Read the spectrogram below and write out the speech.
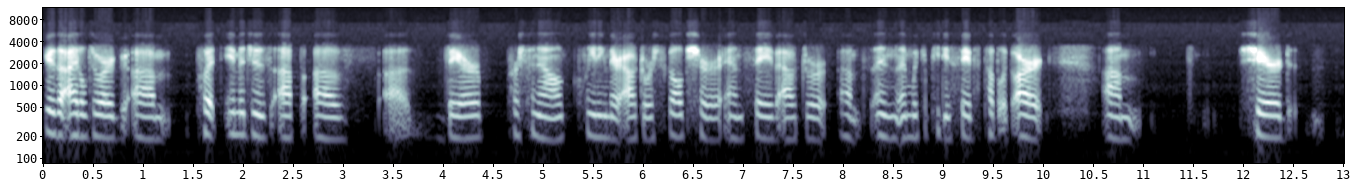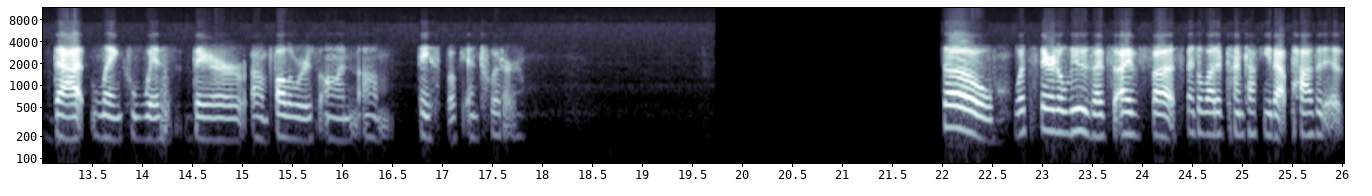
Here the Eiteljorg um, put images up of uh, their personnel cleaning their outdoor sculpture and Save Outdoor, um, and, and, Wikipedia Saves Public Art um, shared that link with their um, followers on um, Facebook and Twitter. So, what's there to lose? I've, I've uh, spent a lot of time talking about positives.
